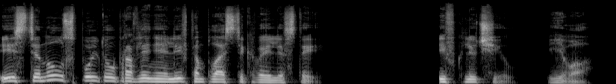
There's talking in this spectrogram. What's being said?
и стянул с пульта управления лифтом пластиковые листы. И включил его.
